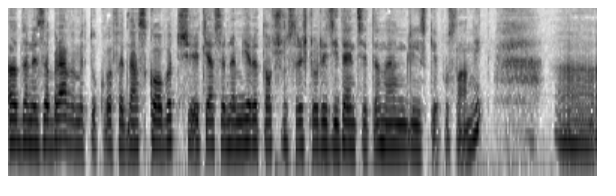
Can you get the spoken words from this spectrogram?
да не забравяме тук в една скоба, че тя се намира точно срещу резиденцията на английския посланник. А,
